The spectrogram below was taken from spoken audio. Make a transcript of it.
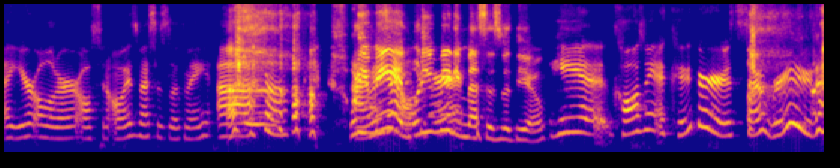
a year older austin always messes with me uh, what do you mean what do you mean he messes with you he calls me a cougar it's so rude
